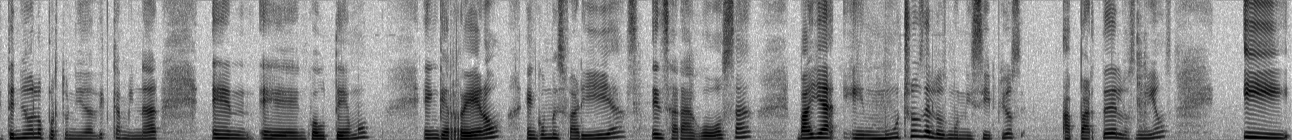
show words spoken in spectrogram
he tenido la oportunidad de caminar en, en Cuauhtémoc, en Guerrero, en Gómez Farías, en Zaragoza, vaya, en muchos de los municipios, aparte de los míos, y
